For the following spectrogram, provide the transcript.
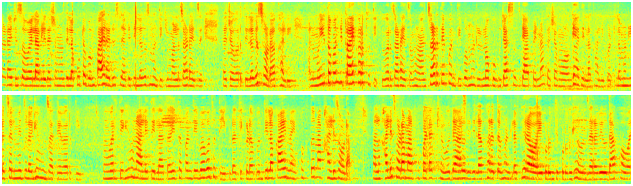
चढायची सवय लागली त्याच्यामुळे तिला कुठं पण पायऱ्या दिसल्या की ती लगेच म्हणते की मला चढायचं आहे त्याच्यावरती लगेच सोडा खाली. आणि मग इथं पण ती ट्राय करत होती की वर चढायचं म्हणून. आणि चढते पण ती पण म्हटलं नको जास्तच गॅप आहे ना त्याच्यामुळं घ्या तिला खाली. पटलं म्हटलं चल मी तुला घेऊन जाते वरती. मग वरती घेऊन आले तिला. तर इथं पण ती बघत होती इकडं तिकडं पण तिला काय नाही फक्त ना खाली सोडा. मला खाली सोडा मला फुपाटात खेळू द्या. म्हणजे तिला खरं तर म्हटलं फिरावं इकडून तिकडून घेऊन जरा व्यू दाखवावा.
